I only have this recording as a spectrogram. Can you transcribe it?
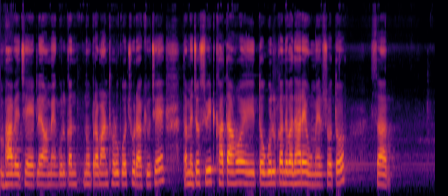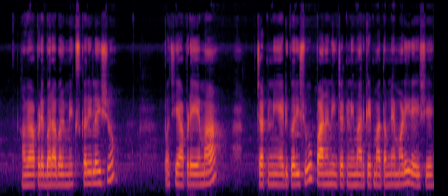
ભાવે છે એટલે અમે ગુલકંદનું પ્રમાણ થોડુંક ઓછું રાખ્યું છે. તમે જો સ્વીટ ખાતા હોય તો ગુલકંદ વધારે ઉમેરશો તો સારું. હવે આપણે બરાબર મિક્સ કરી લઈશું. પછી આપણે એમાં ચટણી એડ કરીશું. પાનની ચટણી માર્કેટમાં તમને મળી રહેશે.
